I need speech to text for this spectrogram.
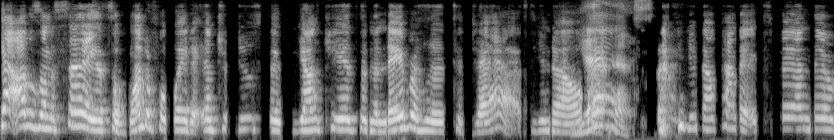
Yeah, I was going to say it's a wonderful way to introduce the young kids in the neighborhood to jazz. You know, yes, you know, kind of expand their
